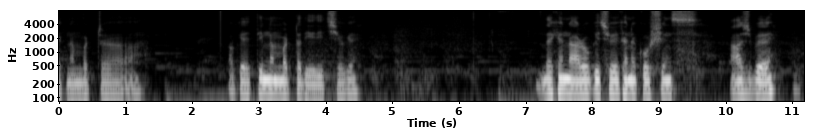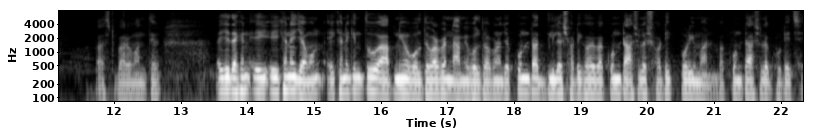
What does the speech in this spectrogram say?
এক নাম্বারটা ওকে তিন নাম্বারটা দিয়ে দিচ্ছি ওকে দেখেন আরও কিছু এখানে কোশ্চিনস আসবে ফার্স্ট বারো মান্থের এই যে দেখেন, এই এইখানে যেমন, এখানে কিন্তু আপনিও বলতে পারবেন না, আমিও বলতে পারব না যে কোনটা দিলে সঠিক হবে বা কোনটা আসলে সঠিক পরিমাণ বা কোনটা আসলে ঘটেছে।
